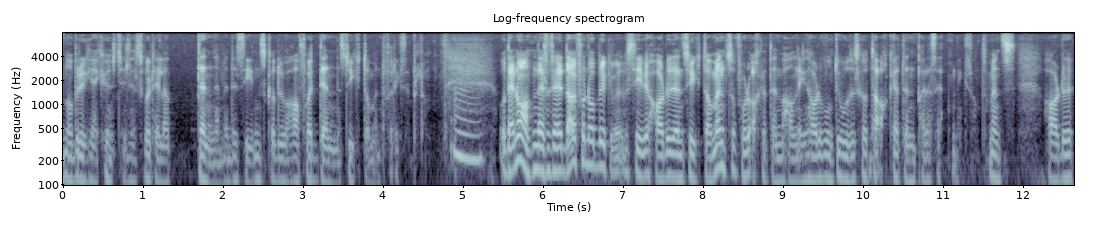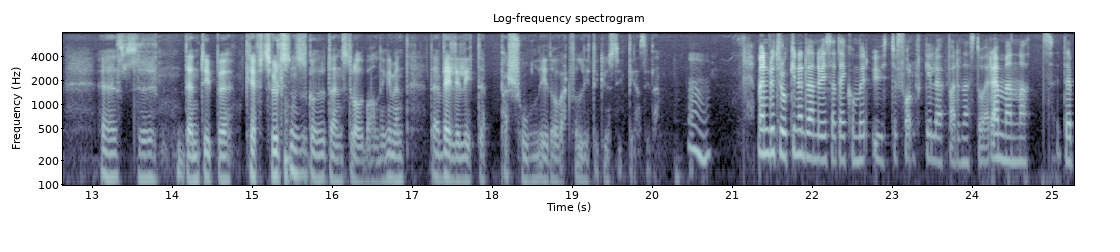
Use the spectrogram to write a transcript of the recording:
nå bruker jeg kunstig intelligens å fortelle at denne medisinen skal du ha for denne sykdommen, f.eks. Og det er noe annet enn det som skjer i dag, for nå bruker, vi- sier vi har du den sykdommen, så får du akkurat den behandlingen. Har du vondt i hodet, skal du ta akkurat den Paraceten. Mens har du eh, den type kreftsvulsten, så skal du ta den strålebehandlingen. Men det er veldig lite personlig i det, og i hvert fall lite kunstig intelligens i det. Men du tror ikke nødvendigvis at det kommer ut til folk i løpet av det neste året, men at det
